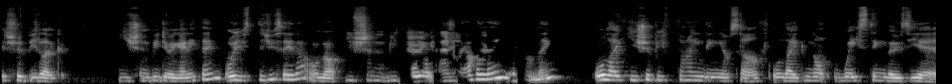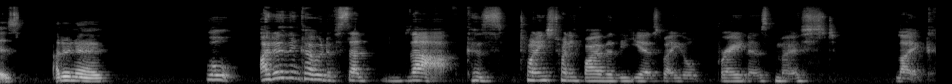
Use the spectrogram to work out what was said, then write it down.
it should be like you shouldn't be doing anything? Or you, did you say that or not? You shouldn't be doing any traveling or something? Or like you should be finding yourself or like not wasting those years. I don't know. Well, I don't think I would have said that because 20 to 25 are the years where your brain is most like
